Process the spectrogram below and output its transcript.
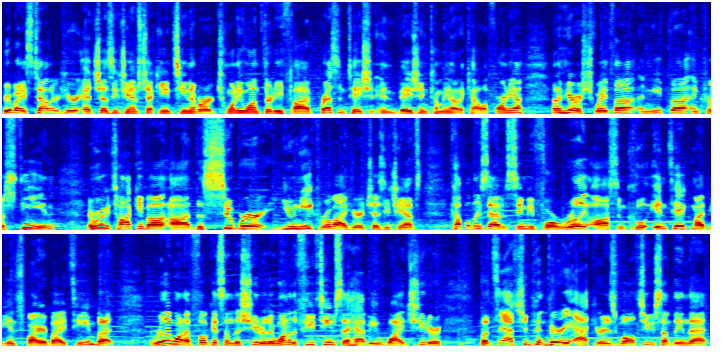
Everybody's Tyler here at Chezy Champs, checking in team number 2135, presentation Invasion coming out of California. And I'm here with Shweta, Anita, and Christine. And we're going to be talking about uh, the super unique robot here at Chezy Champs. A couple things I haven't seen before. Really awesome, cool intake, might be inspired by a team, but I really want to focus on the shooter. They're one of the few teams that have a wide shooter, but it's actually been very accurate as well, too. Something that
